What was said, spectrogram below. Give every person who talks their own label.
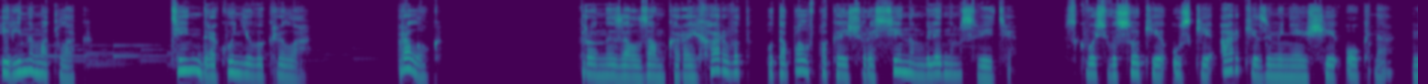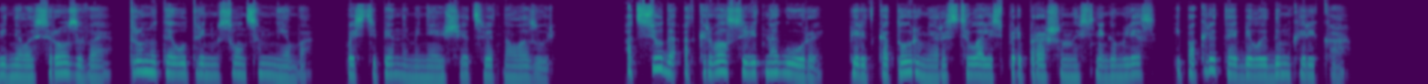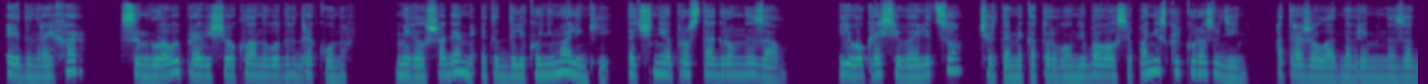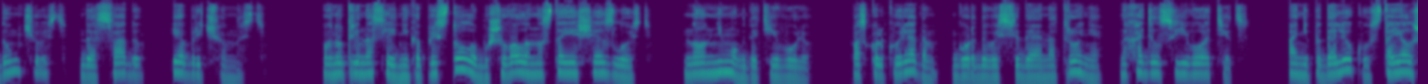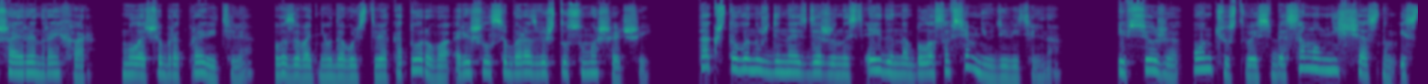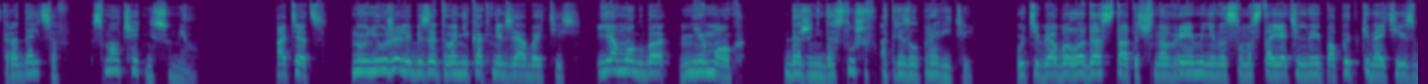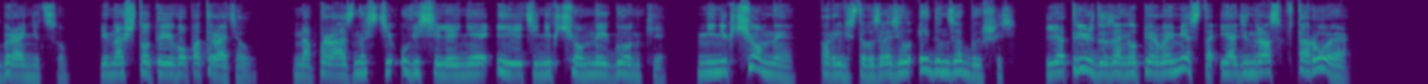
Speaker 1: Ирина Матлак. Тень драконьего крыла. Пролог. Тронный зал замка Райхарват утопал в пока еще рассеянном бледном свете. Сквозь высокие узкие арки, заменяющие окна, виднелось розовое, тронутое утренним солнцем небо, постепенно меняющее цвет на лазурь. Отсюда открывался вид на горы, перед которыми расстилались припрашенный снегом лес и покрытая белой дымкой река. Эйден Райхар сын главы правящего клана водных драконов. Мерил шагами этот далеко не маленький, точнее просто огромный зал. Его красивое лицо, чертами которого он любовался по нескольку раз в день, отражало одновременно задумчивость, досаду и обреченность. Внутри наследника престола бушевала настоящая злость, но он не мог дать ей волю, поскольку рядом, гордо восседая на троне, находился его отец. А неподалеку стоял Шайрен Райхар, младший брат правителя, вызывать неудовольствие которого решился бы разве что сумасшедший. Так что вынужденная сдержанность Эйдена была совсем неудивительна. И все же он, чувствуя себя самым несчастным из страдальцев, смолчать не сумел.
Speaker 2: «Отец, ну неужели без этого никак нельзя обойтись? Я мог бы...» «Не мог!»
Speaker 1: Даже не дослушав, отрезал правитель.
Speaker 2: «У тебя было достаточно времени на самостоятельные попытки найти избранницу. И на что ты его потратил? На праздности, увеселения и эти никчемные гонки. Не никчемные,
Speaker 1: порывисто возразил Эйден, забывшись.
Speaker 2: Я трижды занял первое место и один раз второе.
